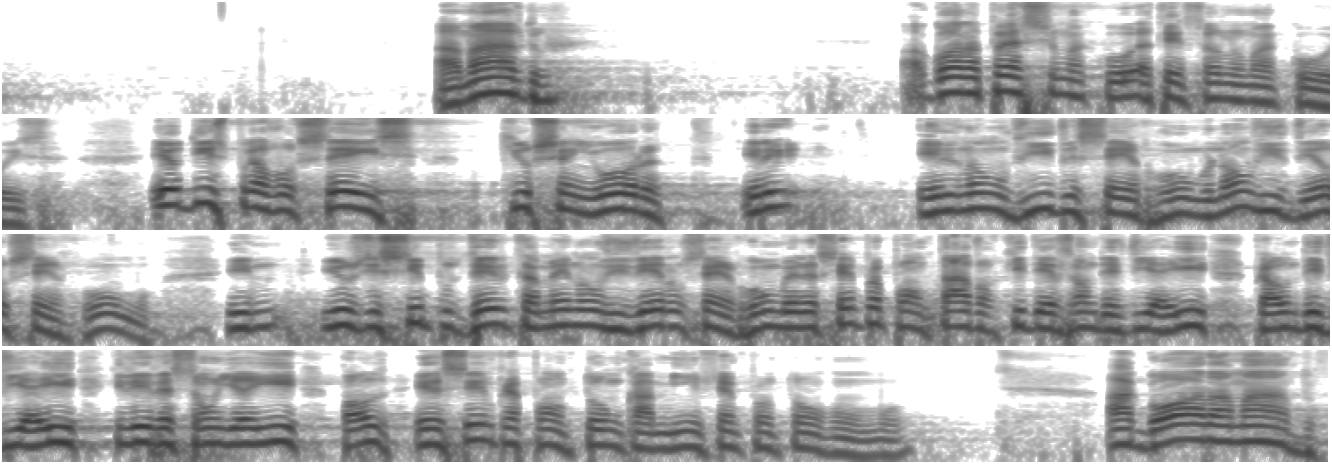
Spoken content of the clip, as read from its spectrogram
Amado, Agora preste uma atenção numa coisa. Eu disse para vocês que o Senhor, ele, ele não vive sem rumo, não viveu sem rumo. E, e, os discípulos dele também não viveram sem rumo. Ele sempre apontava que direção devia ir, para onde devia ir, que direção ia ir. Ele sempre apontou um caminho, sempre apontou um rumo. Agora, amado,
